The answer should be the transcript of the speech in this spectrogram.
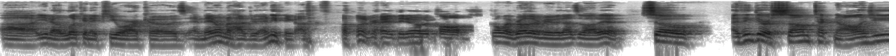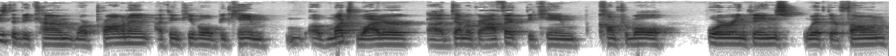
uh, you know, looking at QR codes and they don't know how to do anything on their phone, right? They know how to call call my brother or me, but that's about it. So I think there are some technologies that become more prominent. I think people became a much wider uh, demographic, became comfortable ordering things with their phone.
